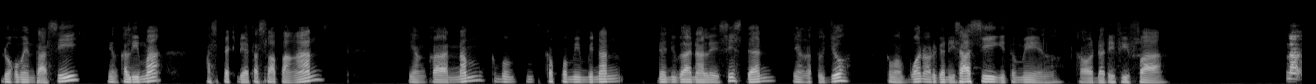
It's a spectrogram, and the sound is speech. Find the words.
dokumentasi. Yang kelima aspek di atas lapangan. Yang keenam kepemimpinan dan juga analisis dan yang ketujuh kemampuan organisasi gitu Mil kalau dari FIFA. Nah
